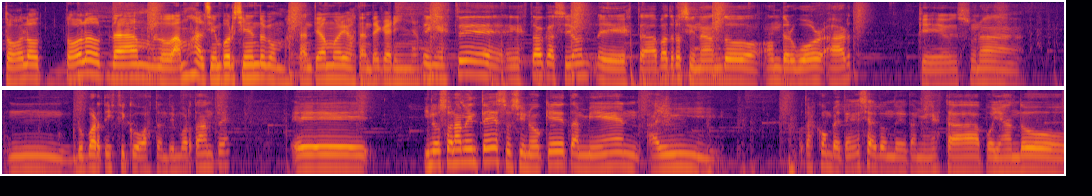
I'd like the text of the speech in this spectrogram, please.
todo lo, todo lo, dam- lo damos al 100% con bastante amor y bastante cariño. En, este, en esta ocasión eh, está patrocinando Underworld Art, que es una, un grupo artístico bastante importante. Eh, y no solamente eso, sino que también hay otras competencias donde también está apoyando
